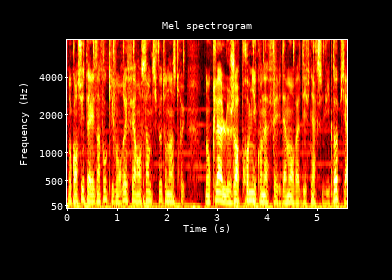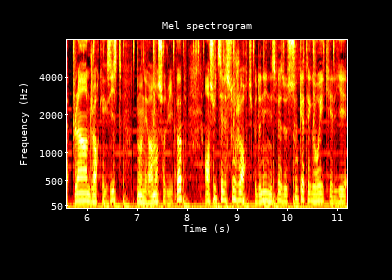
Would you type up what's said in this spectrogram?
Donc ensuite, tu as les infos qui vont référencer un petit peu ton instru. Donc là, le genre premier qu'on a fait, évidemment, on va définir que c'est du hip-hop. Il y a plein de genres qui existent. Nous, on est vraiment sur du hip-hop. Ensuite, c'est le sous-genre. Tu peux donner une espèce de sous-catégorie qui est liée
